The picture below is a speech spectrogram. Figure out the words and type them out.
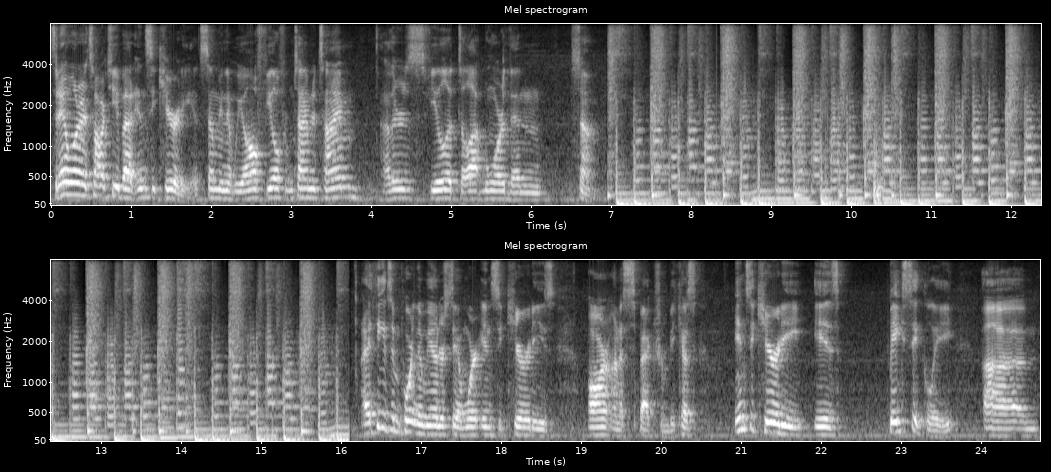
Today I wanted to talk to you about insecurity. It's something that we all feel from time to time. Others feel it a lot more than some. I think it's important that we understand where insecurities are on a spectrum because insecurity is basically, um,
